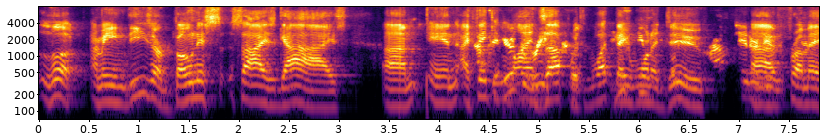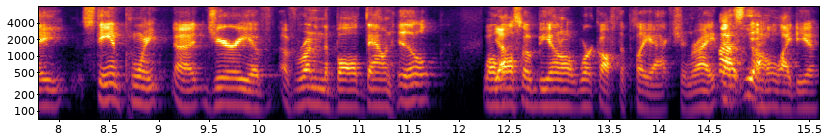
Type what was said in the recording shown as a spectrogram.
look, I mean, these are bonus size guys. Um, and I think it lines up with what they want to do uh, from a standpoint, uh, Jerry, of, of running the ball downhill while yep. also being able to work off the play action, right? Uh, That's uh, yeah. the whole idea.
